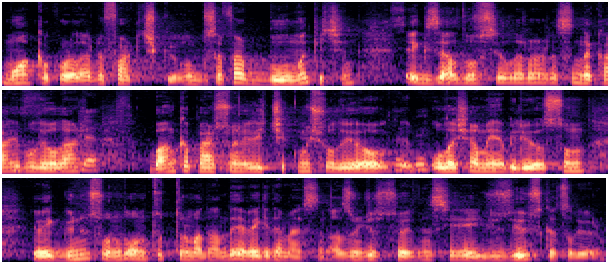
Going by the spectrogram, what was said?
muhakkak oralarda fark çıkıyor. Onu bu sefer bulmak için Excel dosyaları arasında kayboluyorlar. Kesinlikle. Banka personeli çıkmış oluyor, ulaşamayabiliyorsun ve günün sonunda onu tutturmadan da eve gidemezsin. Az önce söylediğiniz şeye yüzde yüz katılıyorum.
